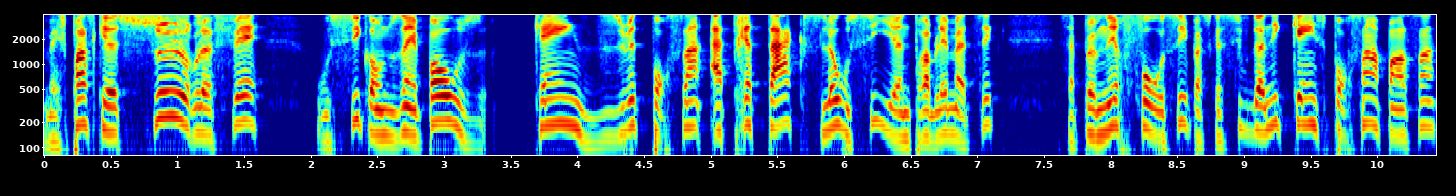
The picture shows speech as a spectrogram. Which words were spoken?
Mais je pense que sur le fait aussi qu'on nous impose 15-18% après taxe, là aussi, il y a une problématique. Ça peut venir fausser parce que si vous donnez 15% en pensant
